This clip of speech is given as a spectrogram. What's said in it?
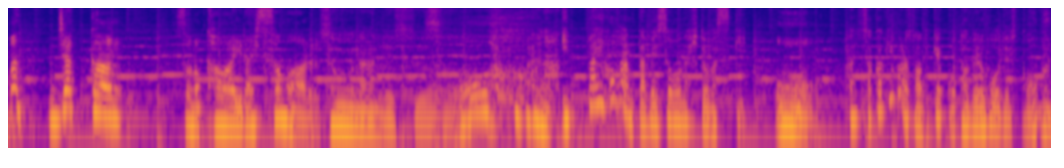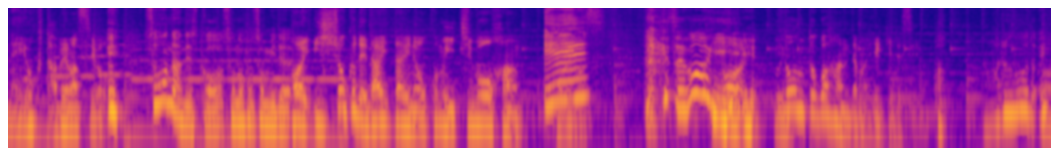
まあ、若干その可愛らしさもある。そうなんですおあのいっぱいご飯食べそうな人が好き。おおあ榊原さんって結構食べる方ですか？僕ねよく食べますよ。えそうなんですか？その細身で、はい一食で大体ねお米1合半食べます、すごい、はい、うどんとご飯でも平気ですよ。なるほど。え、は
